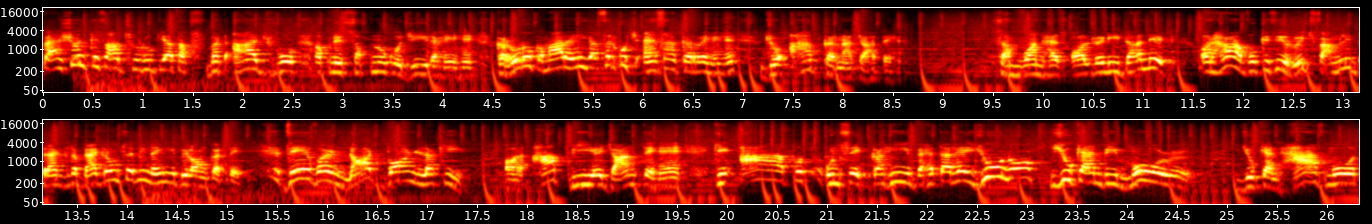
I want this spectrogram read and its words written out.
पैशन के साथ शुरू किया था। बट आज वो अपने सपनों को जी रहे हैं, करोड़ों कमा रहे हैं या फिर कुछ ऐसा कर रहे हैं जो आप करना चाहते हैं। Someone has already done it और हाँ वो किसी रिच फैमिली बैकग्राउंड से भी नहीं बिलोंग करते। They were not born lucky और आप भी ये जानते हैं कि आप उनसे कहीं बेहतर है। You know you can be more you can have more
